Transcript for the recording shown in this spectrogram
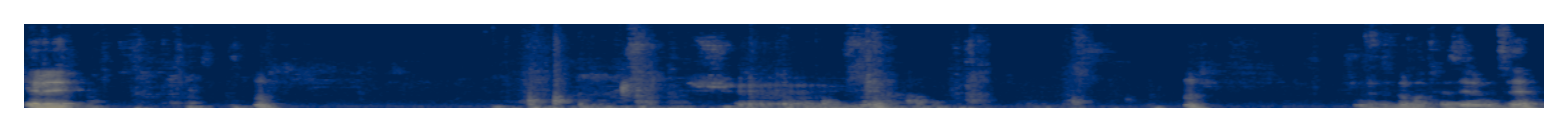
yeri şöyle. Domateslerimizi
